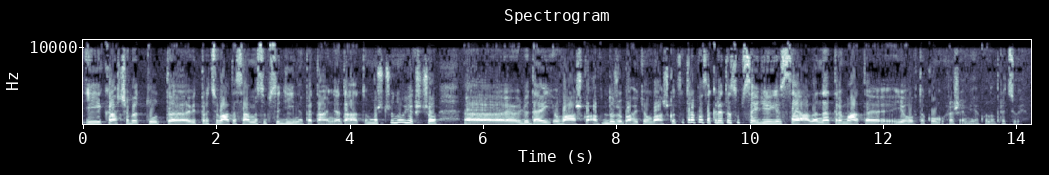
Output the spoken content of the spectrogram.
І краще би тут е, відпрацювати саме субсидійне питання. Да? Тому що ну, якщо е, людей важко, а дуже багатьом важко, це треба закрити субсидію і все, але не тримати його в такому режимі, як воно працює.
